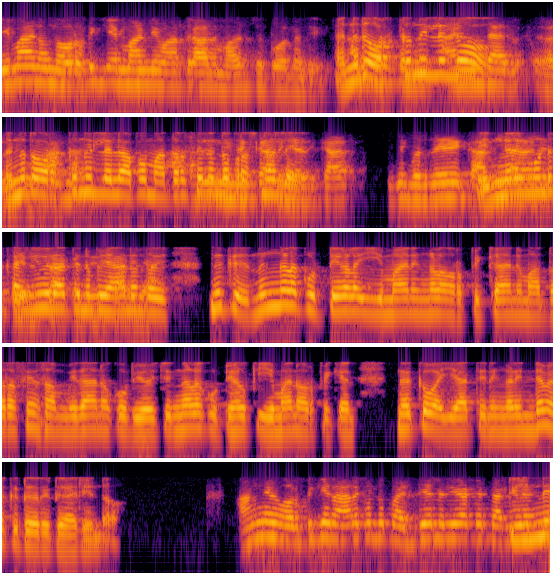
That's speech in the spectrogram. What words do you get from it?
ഈമാൻ ഒന്ന് ഉറപ്പിക്കാൻ വേണ്ടി മാത്രമാണ് മദ്രസ പോകുന്നത്. എന്നിട്ട് ഉറക്കുന്നില്ലല്ലോ. എന്നിട്ട് ഉറക്കുന്നില്ലല്ലോ. അപ്പൊ മദ്രസയിൽ എന്തോ പ്രശ്നമല്ലേ? നിങ്ങളെയും കൊണ്ട് കഴിയൂലാത്തിനിപ്പോ ഞാനെന്താ. നിങ്ങക്ക് നിങ്ങളെ കുട്ടികളെ ഈമാനങ്ങളെ ഉറപ്പിക്കാനും മദ്രസയും സംവിധാനം ഒക്കെ ഉപയോഗിച്ച് നിങ്ങളെ കുട്ടികൾക്ക് ഈമാനം ഉറപ്പിക്കാൻ നിങ്ങൾക്ക് വയ്യാത്ത നിങ്ങൾ ഇന്റെ മെക്ക് കയറിയിട്ട് കാര്യമുണ്ടോ അങ്ങനെ ഉറപ്പിക്കാൻ ആരെ കൊണ്ട് പറ്റിയല്ലോ പിന്നെ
